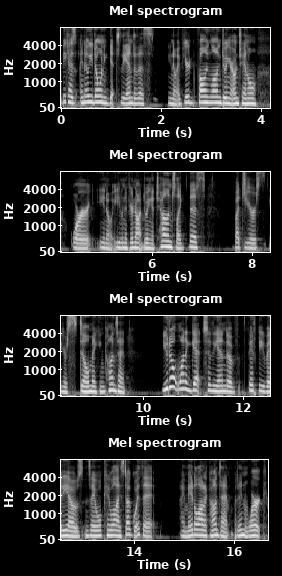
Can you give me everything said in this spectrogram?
because I know you don't want to get to the end of this. You know, if you're following along doing your own channel or, you know, even if you're not doing a challenge like this, but you're you're still making content, you don't want to get to the end of 50 videos and say, okay, well, I stuck with it. I made a lot of content, but it didn't work.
